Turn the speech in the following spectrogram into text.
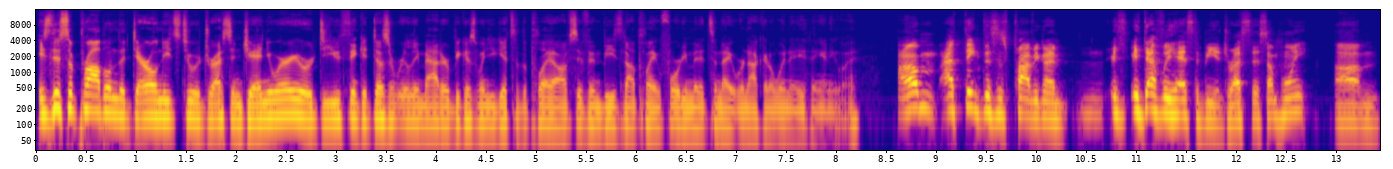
is this a problem that Daryl needs to address in January, or do you think it doesn't really matter because when you get to the playoffs, if Embiid's not playing 40 minutes a night, we're not going to win anything anyway? Um, I think this is probably going to. It definitely has to be addressed at some point. Um,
